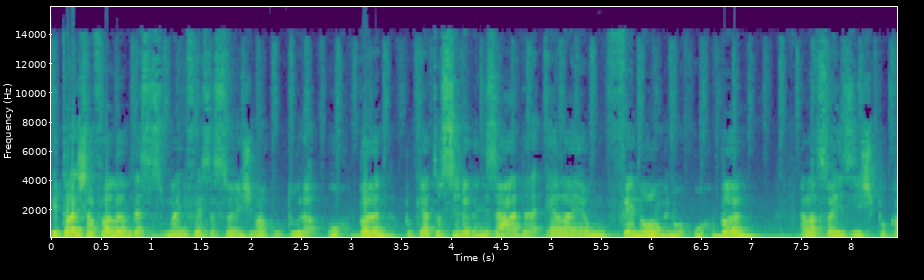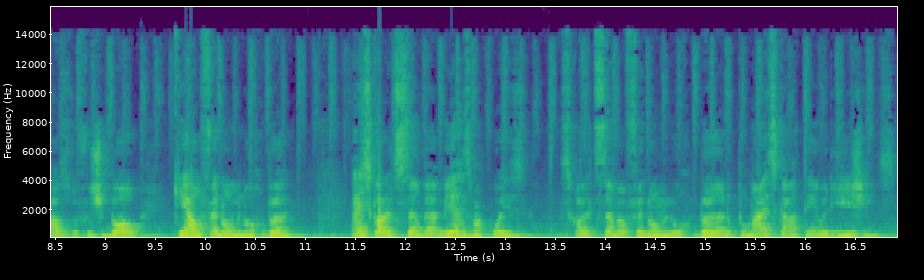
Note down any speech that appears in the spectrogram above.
Então a gente está falando dessas manifestações de uma cultura urbana, porque a torcida organizada ela é um fenômeno urbano. Ela só existe por causa do futebol, que é um fenômeno urbano. A escola de samba é a mesma coisa. A escola de samba é um fenômeno urbano, por mais que ela tenha origens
